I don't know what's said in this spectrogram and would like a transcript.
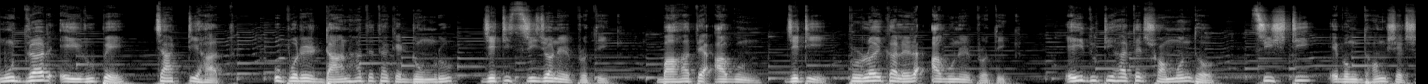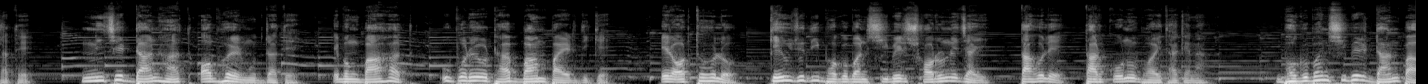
মুদ্রার এই রূপে চারটি হাত, উপরের ডান হাতে থাকে ডমরু, যেটি সৃজনের প্রতীক, বা হাতে আগুন, যেটি প্রলয়কালের আগুনের প্রতীক। এই দুটি হাতের সম্বন্ধ সৃষ্টি এবং ধ্বংসের সাথে। নিচের ডান হাত অভয়ের মুদ্রাতে এবং বা হাত উপরে ওঠা বাম পায়ের দিকে। এর অর্থ হলো, কেউ যদি ভগবান শিবের স্মরণে যায়, তাহলে তার কোনো ভয় থাকে না। ভগবান শিবের ডান পা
